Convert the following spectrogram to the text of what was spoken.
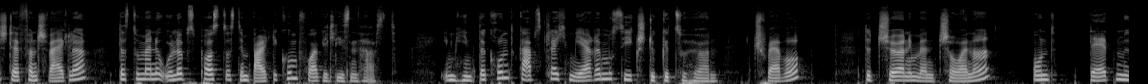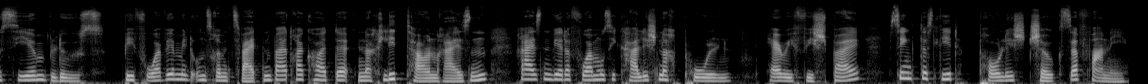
Danke, Stefan Schweigler, dass du meine Urlaubspost aus dem Baltikum vorgelesen hast. Im Hintergrund gab es gleich mehrere Musikstücke zu hören: Travel, The Journeyman Joiner und Dead Museum Blues. Bevor wir mit unserem zweiten Beitrag heute nach Litauen reisen, reisen wir davor musikalisch nach Polen. Harry Fishby singt das Lied Polish Jokes Are Funny.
